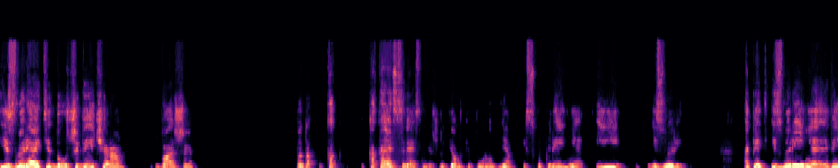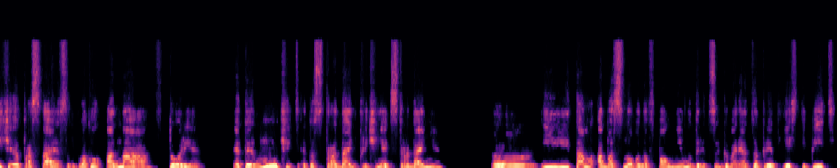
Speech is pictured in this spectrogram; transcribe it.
изнуряйте души вечера ваши, как, какая связь между Йом-Кипуром, днем искупления и изнурением? Опять, изнурение – вещь простая. Глагол «она» в Торе – это мучить, это страдать, причинять страдания. Э, и там обоснованно вполне мудрецы говорят запрет есть и пить.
